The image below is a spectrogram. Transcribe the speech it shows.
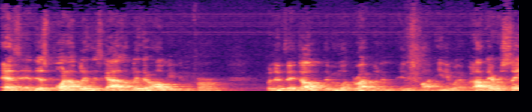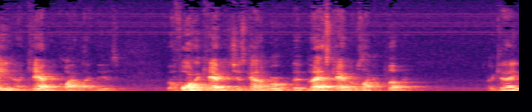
as at this point, I believe these guys, I believe they're all getting confirmed. But if they don't, then we want the right one in, in the spot anyway. But I've never seen a cabinet quite like this. Before the cabinet's just kind of, were, the last cabinet was like a puppet. Okay?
